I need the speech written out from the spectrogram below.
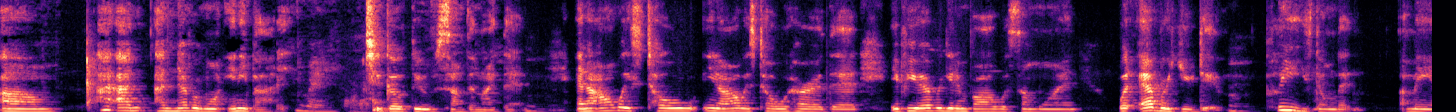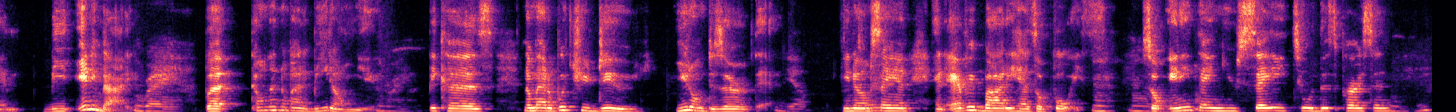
um, I, I I never want anybody right. to go through something like that. Mhm. And I always told, you know, I always told her that if you ever get involved with someone, whatever you do, Mhm. please don't let a man beat anybody, Right. but don't let nobody beat on you Right. because no matter what you do, you don't deserve that. Yeah. You know what I'm saying? And everybody has a voice. Mhm. So anything you say to this person, Mhm.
